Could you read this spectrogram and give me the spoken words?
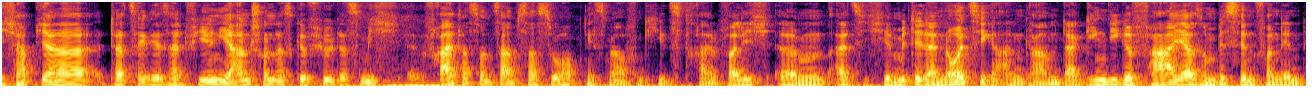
Ich habe ja tatsächlich seit vielen Jahren schon das Gefühl, dass mich freitags und samstags überhaupt nichts mehr auf den Kiez treibt, weil ich, ähm, als ich hier Mitte der 90er ankam, da ging die Gefahr ja so ein bisschen von den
